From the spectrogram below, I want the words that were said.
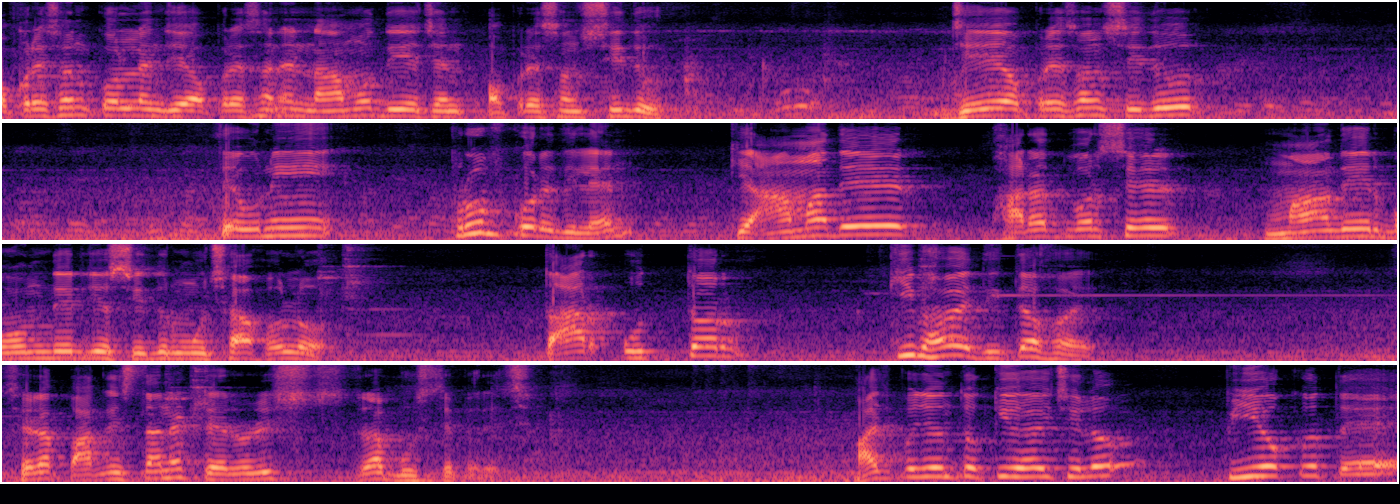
অপারেশন করলেন যে অপারেশনের নামও দিয়েছেন অপারেশন সিঁদুর। যে অপারেশন সিঁদুর তে উনি প্রুভ করে দিলেন কি আমাদের ভারতবর্ষের মাদের, বোনদের যে সিঁদুর মুছা হলো, তার উত্তর কীভাবে দিতে হয়, সেটা পাকিস্তানের টেরোরিস্টরা বুঝতে পেরেছে। আজ পর্যন্ত কি হয়েছিল? পিওকোতে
